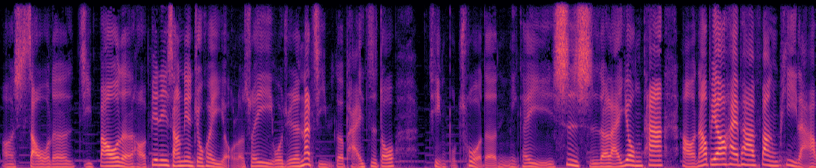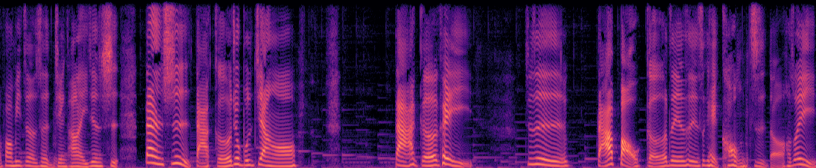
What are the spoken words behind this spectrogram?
呃少的几包的，好，便利商店就会有了。所以我觉得那几个牌子都挺不错的，你可以适时的来用它。好，然后不要害怕放屁啦，放屁真的是很健康的一件事。但是打嗝就不是这样哦，打嗝可以就是。打饱嗝这件事情是可以控制的，所以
